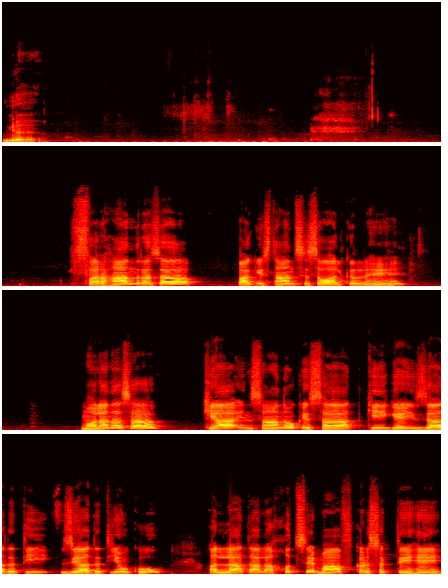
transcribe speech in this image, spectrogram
یہ ہے۔ فرحان رضا پاکستان سے سوال کر رہے ہیں۔ مولانا صاحب کیا انسانوں کے ساتھ کی گئی زیادتی زیادتیوں کو اللہ تعالیٰ خود سے معاف کر سکتے ہیں؟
